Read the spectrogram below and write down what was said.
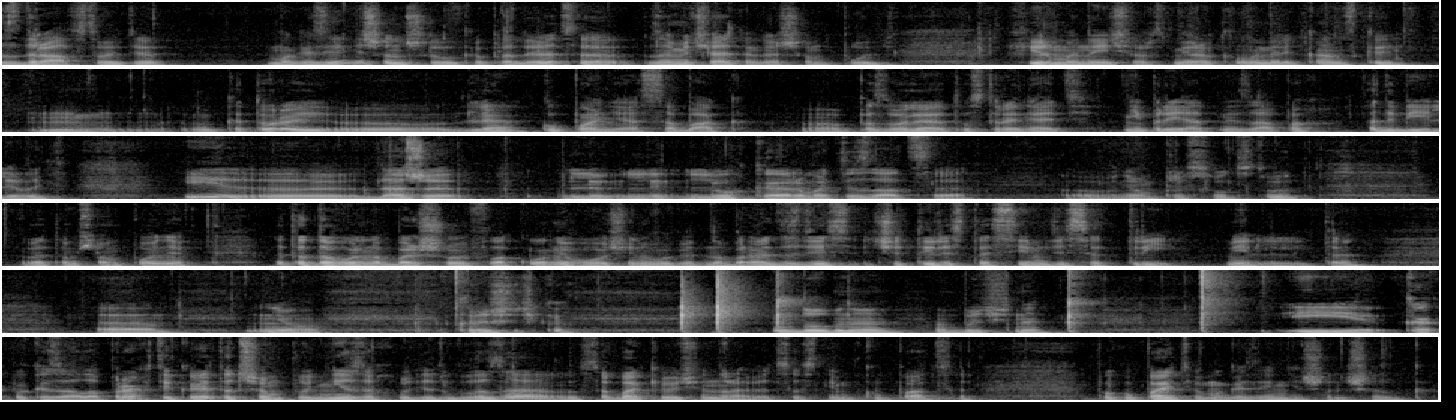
Здравствуйте! В магазине Шиншилка продается замечательный шампунь фирмы Nature's Miracle американской, который э, для купания собак э, позволяет устранять неприятный запах, отбеливать и э, даже легкая ароматизация в нем присутствует в этом шампуне. Это довольно большой флакон, его очень выгодно брать. Здесь 473 миллилитра. У него крышечка удобная, обычная. И, как показала практика, этот шампунь не заходит в глаза. Собаке очень нравится с ним купаться. Покупайте в магазине Шиншилка.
